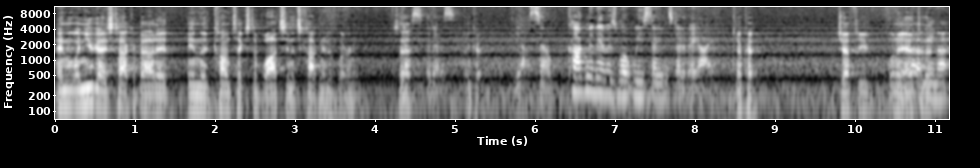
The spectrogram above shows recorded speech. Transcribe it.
And when you guys talk about it in the context of Watson, it's cognitive learning. Is that yes, it is. okay? Yeah, so cognitive is what we say instead of AI. Okay. Jeff, do you want to add Yeah, to I mean, that?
